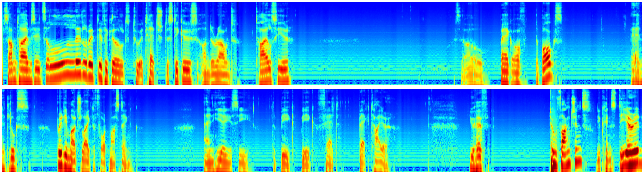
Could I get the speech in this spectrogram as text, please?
Sometimes it's a little bit difficult to attach the stickers on the round tiles here. So back of the box and it looks pretty much like the Ford Mustang. And here you see the big, big, fat back tire. You have two functions. You can steer it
